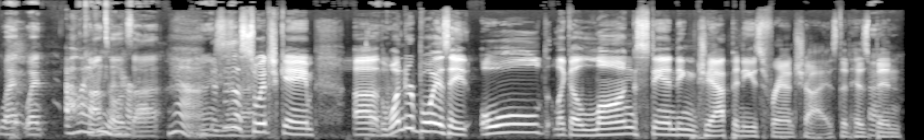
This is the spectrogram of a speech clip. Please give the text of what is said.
What what Oh, I didn't console know is that? Yeah. This is a that. Switch game. Uh, the Wonder Boy is a old, like a long-standing Japanese franchise that has been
